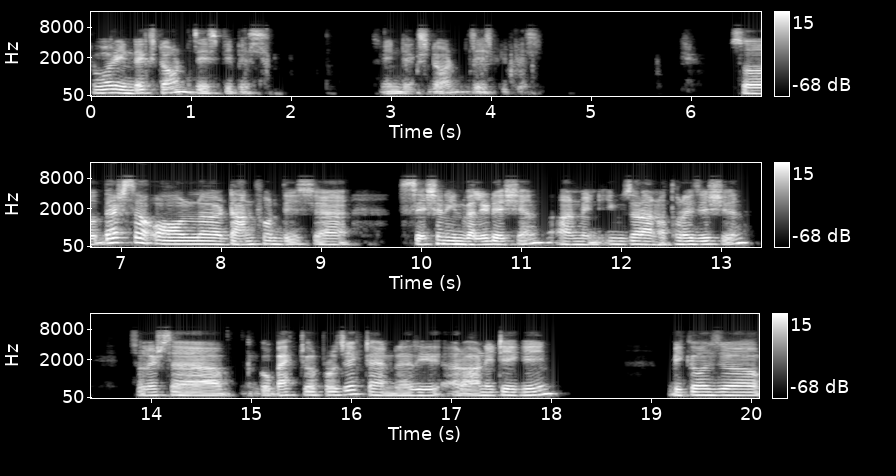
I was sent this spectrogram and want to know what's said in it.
to our index.jsp page so index.jsp page so that's uh, all uh, done for this uh, session invalidation I mean user unauthorization. So let's uh, go back to our project and run it again. Because uh,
